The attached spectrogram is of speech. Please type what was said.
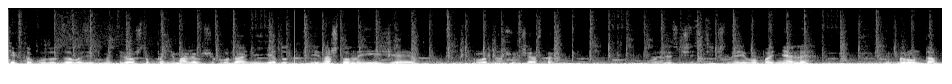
те, кто будут завозить материал, чтобы понимали вообще, куда они едут и на что наезжают. Вот наш участок. Вот здесь частично его подняли грунтом,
